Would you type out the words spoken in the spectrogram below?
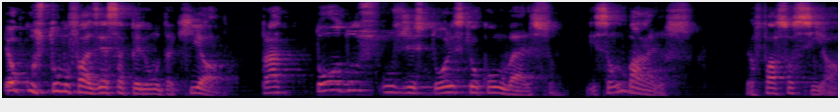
Eu costumo fazer essa pergunta aqui, ó, para todos os gestores que eu converso, e são vários. Eu faço assim, ó.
